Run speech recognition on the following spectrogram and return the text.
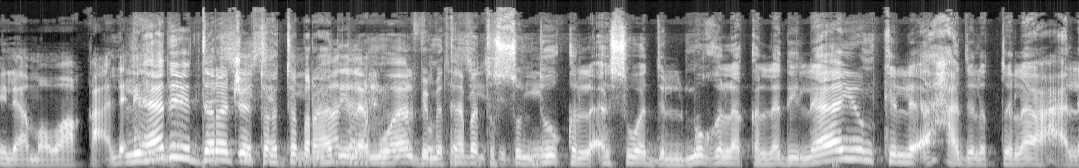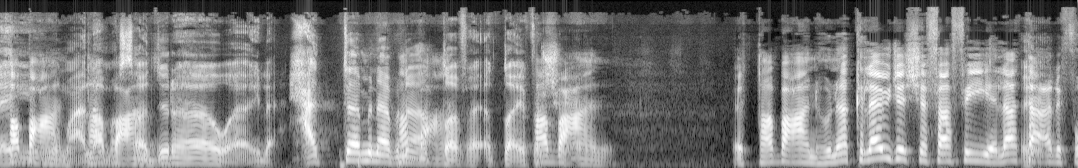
إلى مواقع. لهذه الدرجة تعتبر هذه الأموال بمثابة الصندوق الأسود المغلق الذي لا يمكن لأحد الاطلاع عليه طبعا وعلى طبعا. مصادرها وإلى حتى من أبناء طبعا الطائفة طبعا. طبعا هناك لا يوجد شفافية لا إيه. تعرف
